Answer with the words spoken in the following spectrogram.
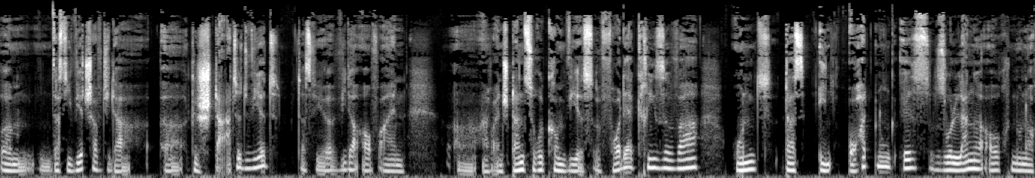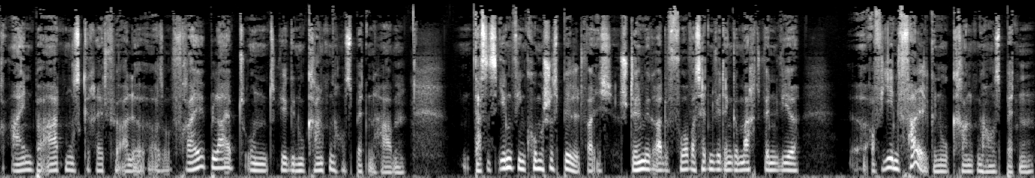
ähm, dass die Wirtschaft wieder äh, gestartet wird, dass wir wieder auf ein äh, auf einen Stand zurückkommen, wie es vor der Krise war und das in Ordnung ist, solange auch nur noch ein Beatmungsgerät für alle also frei bleibt und wir genug Krankenhausbetten haben. Das ist irgendwie ein komisches Bild, weil ich stelle mir gerade vor, was hätten wir denn gemacht, wenn wir auf jeden Fall genug Krankenhausbetten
